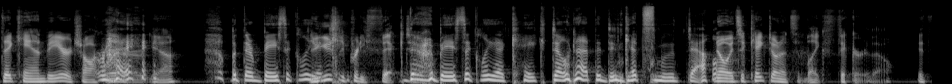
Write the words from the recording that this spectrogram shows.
They can be or chocolate. or- Right. yeah. But they're basically They're usually ca- pretty thick. Too. they're basically a cake donut that didn't get smoothed out. No, it's a cake donut's like thicker though. It's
